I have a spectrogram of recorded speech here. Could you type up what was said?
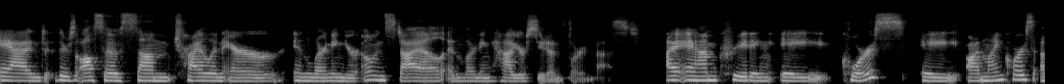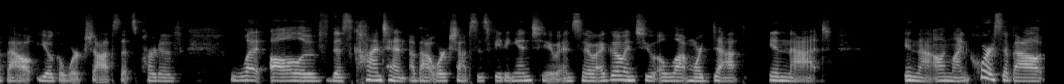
and there's also some trial and error in learning your own style and learning how your students learn best i am creating a course a online course about yoga workshops. That's part of what all of this content about workshops is feeding into. And so i go into a lot more depth in that in that online course about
